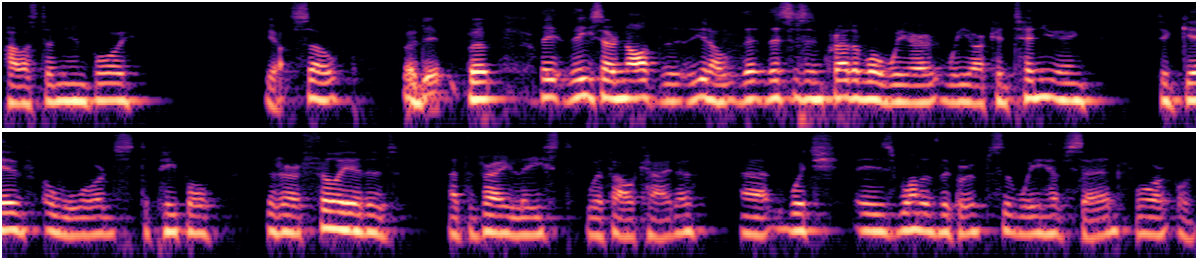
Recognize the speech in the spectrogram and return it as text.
Palestinian boy. Yeah. So But it, but th- these are not, you know, th- this is incredible. We are we are continuing to give awards to people that are affiliated, at the very least, with Al Qaeda, uh, which is one of the groups that we have said for, or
